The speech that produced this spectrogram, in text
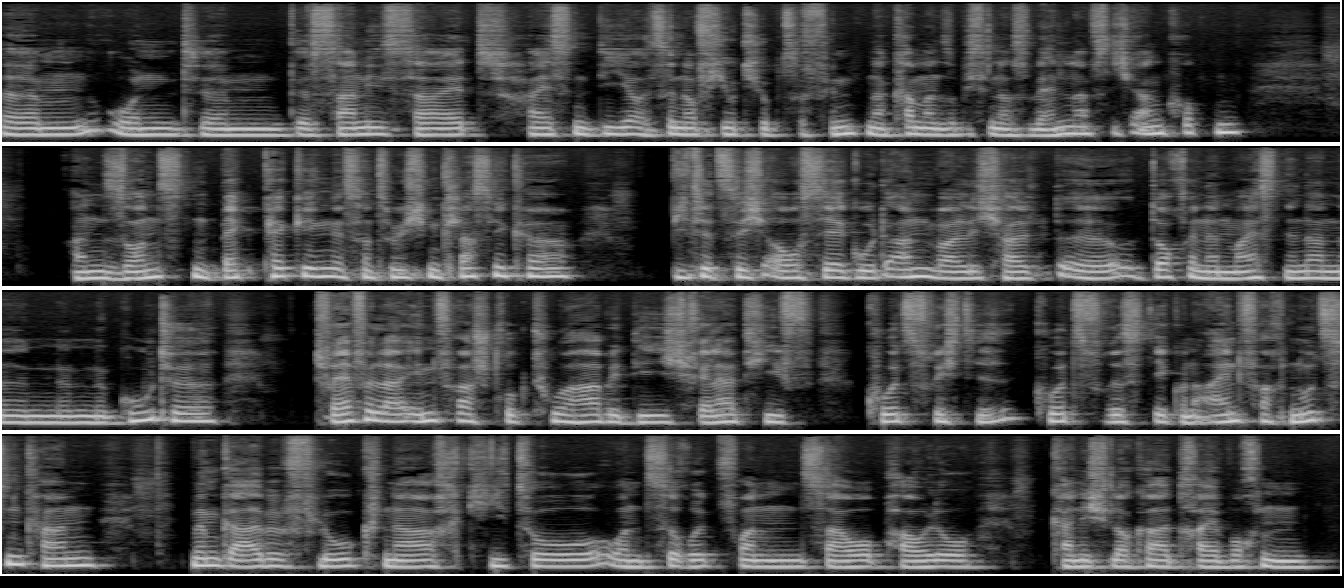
Ähm, und ähm, The Sunny Side heißen die, sind auf YouTube zu finden. Da kann man so ein bisschen das Vanlife sich angucken. Ansonsten Backpacking ist natürlich ein Klassiker bietet sich auch sehr gut an, weil ich halt äh, doch in den meisten Ländern eine, eine gute Traveler-Infrastruktur habe, die ich relativ kurzfristig, kurzfristig und einfach nutzen kann. Mit dem Gabelflug nach Quito und zurück von Sao Paulo kann ich locker drei Wochen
